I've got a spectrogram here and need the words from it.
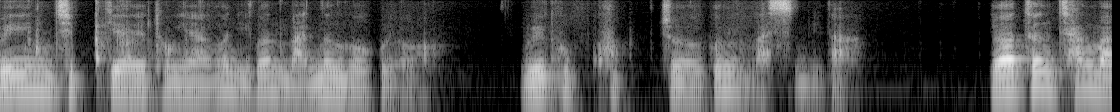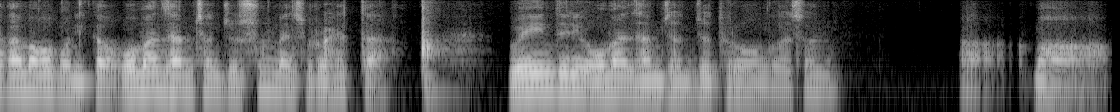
외인 집계 동향은 이건 맞는 거고요. 외국 국적은 맞습니다. 여하튼 장 마감하고 보니까 5만 3천 주 순매수를 했다. 외인들이 5만 3천 주 들어온 것은 어, 뭐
